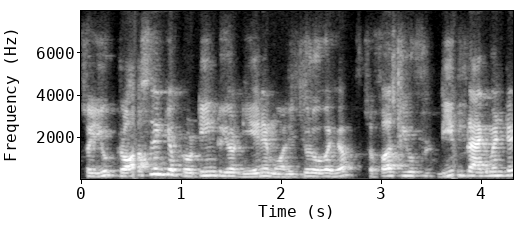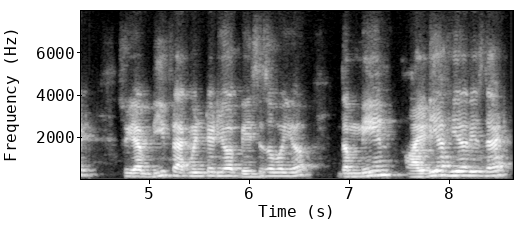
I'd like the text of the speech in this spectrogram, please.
So you cross-link your protein to your DNA molecule over here. So first you defragment it. So you have defragmented your bases over here. The main idea here is that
